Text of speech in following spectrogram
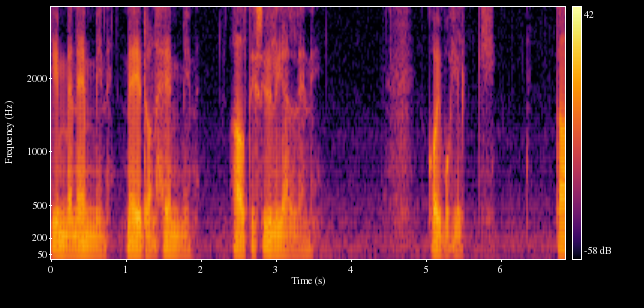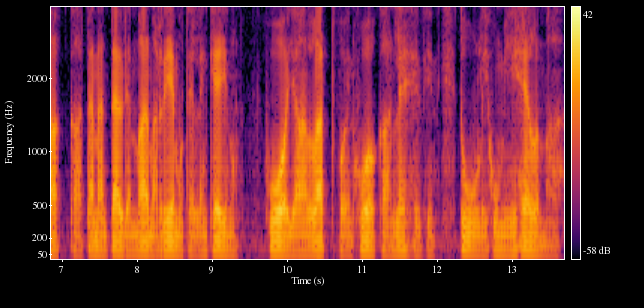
immen emmin, neidon hemmin, altis yljälleni. Koivuhilkki. Taakkaa tämän täyden maailman riemutellen keinun, huojaan latvoin, huokaan lehvin, tuuli humii helmaa,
